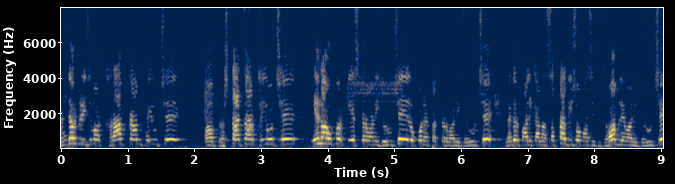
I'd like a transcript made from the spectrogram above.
અંડરબ્રિજમાં ખરાબ કામ થયું છે ભ્રષ્ટાચાર થયો છે, એના ઉપર કેસ કરવાની જરૂર છે, એ લોકોને અટક કરવાની જરૂર છે, નગરપાલિકાના સત્તાધીશો પાસેથી જવાબ લેવાની જરૂર છે.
